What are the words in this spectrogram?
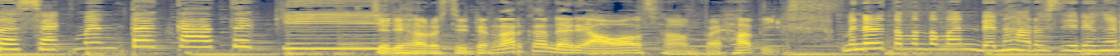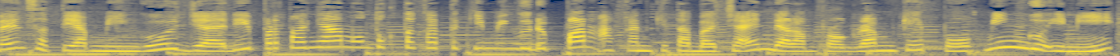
ke segmen teka-teki Jadi harus didengarkan dari awal sampai habis. Bener teman-teman dan harus didengerin setiap minggu Jadi pertanyaan untuk teka-teki minggu depan akan kita bacain dalam program K-pop minggu ini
